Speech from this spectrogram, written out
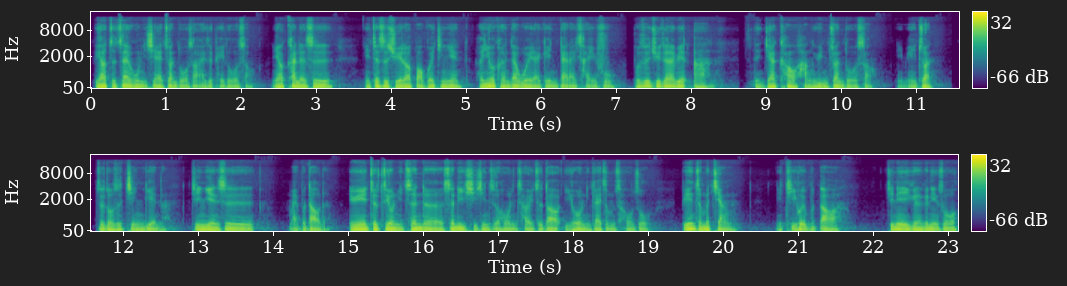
不要只在乎你现在赚多少还是赔多少。你要看的是，你这次学到宝贵经验，很有可能在未来给你带来财富，不是去在那边啊，人家靠航运赚多少，你没赚，这都是经验啊，经验是买不到的，因为这只有你真的身临其境之后，你才会知道以后你该怎么操作。别人怎么讲，你体会不到啊。今天一个人跟你说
